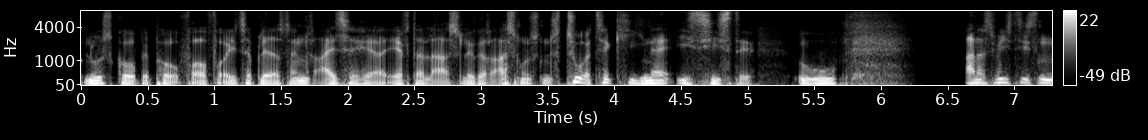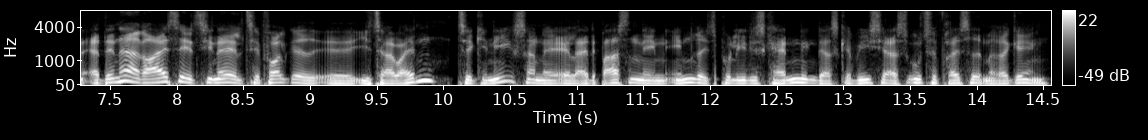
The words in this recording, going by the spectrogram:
nu skubbe på for at få etableret sådan en rejse her efter Lars Løkke Rasmussens tur til Kina i sidste uge. Anders Vistisen, er den her rejse et signal til folket øh, i Taiwan, til kineserne, eller er det bare sådan en indrigspolitisk handling, der skal vise jeres utilfredshed med regeringen?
